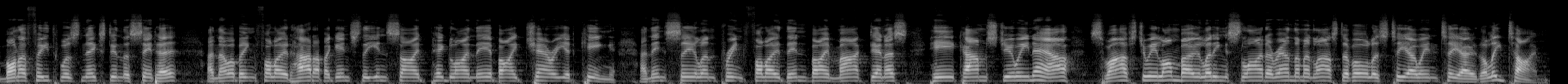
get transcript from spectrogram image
Monofeith was next in the centre, and they were being followed hard up against the inside peg line there by Chariot King. And then Seal and Print, followed then by Mark Dennis. Here comes Stewie now. Suave Stewie Lombo letting slide around them, and last of all is T-O-N-T-O. The lead time.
